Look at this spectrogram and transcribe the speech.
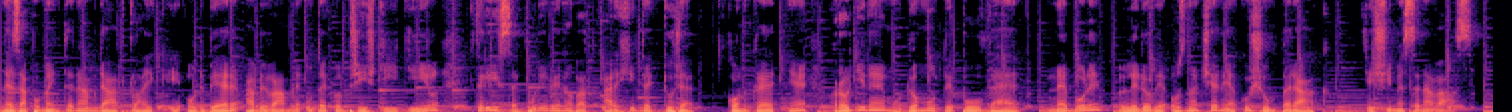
Nezapomeňte nám dát like i odběr, aby vám neutekl příští díl, který se bude věnovat architektuře, konkrétně rodinnému domu typu V, neboli lidově označen jako šumperák. Těšíme se na vás.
